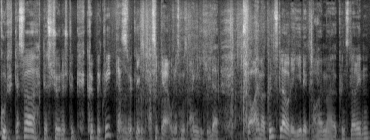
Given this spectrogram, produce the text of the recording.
Gut, das war das schöne Stück Cripple Creek. Das ist wirklich ein Klassiker und das muss eigentlich jeder Klauheimer Künstler oder jede Klauheimer Künstlerin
